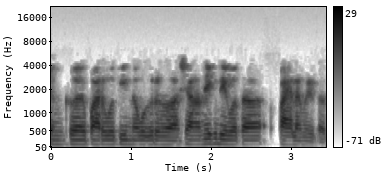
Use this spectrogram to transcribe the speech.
शंकर पार्वती नवग्रह अशा अनेक देवता पाहायला मिळतात.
